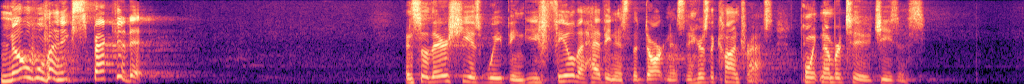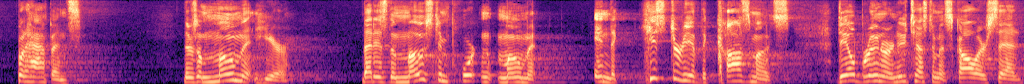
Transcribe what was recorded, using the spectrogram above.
No one expected it. And so there she is weeping. Do you feel the heaviness, the darkness? And here's the contrast. Point number two Jesus. What happens? There's a moment here that is the most important moment in the history of the cosmos. Dale Bruner, a New Testament scholar, said,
